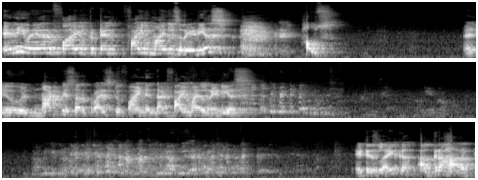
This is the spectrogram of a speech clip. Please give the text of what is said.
anywhere 5 to 10, 5 miles radius, house. And you will not be surprised to find in that 5 mile radius It is like agrahara.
